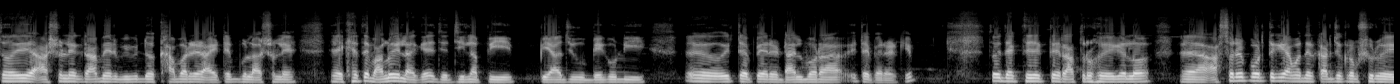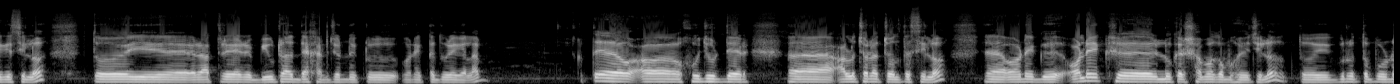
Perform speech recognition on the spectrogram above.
তো আসলে গ্রামের বিভিন্ন খাবারের আইটেমগুলো আসলে খেতে ভালোই লাগে। যে জিলাপি, পেঁয়াজু, বেগুনি ওই টাইপের ডাল বড়া এই টাইপের আর কি। তো দেখতে দেখতে রাত্র হয়ে গেল। আসরের পর থেকে আমাদের কার্যক্রম শুরু হয়ে গেছিল। তো রাত্রের ভিউটা দেখার জন্য একটু অনেকটা দূরে গেলাম। তে হুজুরদের আলোচনা চলতেছিল। অনেক অনেক লোকের সমাগম হয়েছিল। তো এই গুরুত্বপূর্ণ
